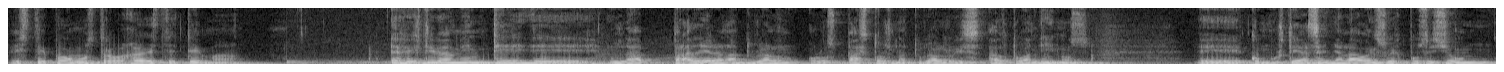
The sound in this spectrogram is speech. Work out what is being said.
este, podamos trabajar este tema. Efectivamente, eh, la pradera natural o los pastos naturales altoandinos, eh, como usted ha señalado en su exposición,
